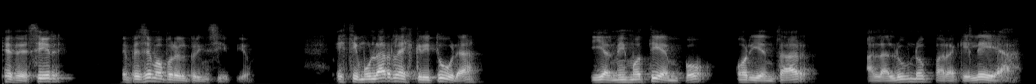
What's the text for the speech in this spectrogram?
Es decir, empecemos por el principio. Estimular la escritura y al mismo tiempo orientar al alumno para que lea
